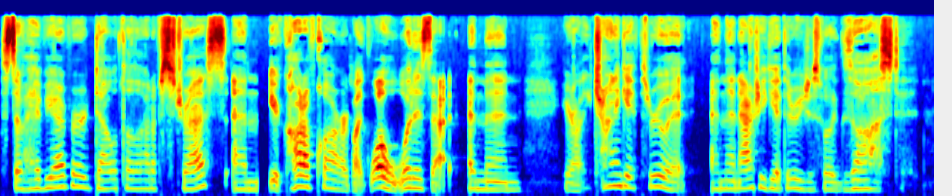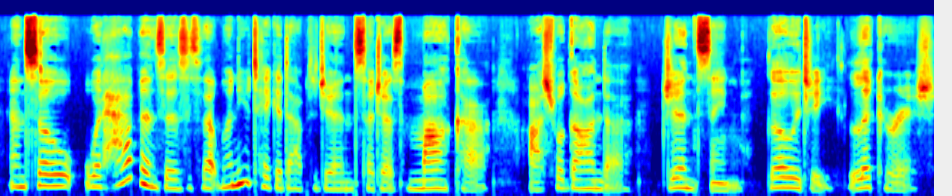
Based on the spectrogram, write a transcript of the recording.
So, have you ever dealt with a lot of stress and you're caught off guard, like, whoa, what is that? And then you're like trying to get through it, and then after you get through, you just feel exhausted. And so, what happens is, is that when you take adaptogens such as maca, ashwagandha, ginseng, goji, licorice,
